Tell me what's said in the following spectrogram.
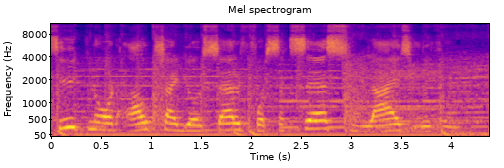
Seek not outside yourself, for success lies within.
